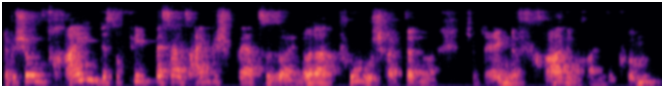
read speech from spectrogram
da bist du im Freien, das ist doch viel besser als eingesperrt zu sein, oder? Puh, schreibt er nur. Ich habe da irgendeine Frage noch reinbekommen.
